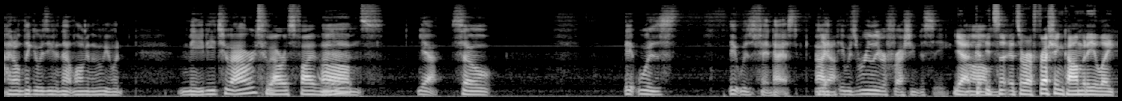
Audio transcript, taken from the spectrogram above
I don't think it was even that long in the movie. What, maybe two hours? Two hours five Um, minutes. Yeah. So it was it was fantastic. Yeah. I, it was really refreshing to see. Yeah, Um, it's a it's a refreshing comedy. Like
